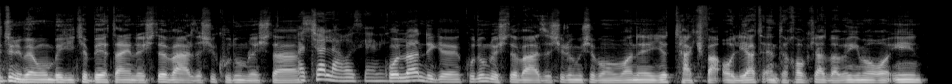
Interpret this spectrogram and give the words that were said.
می‌تونی بهمون بگی که بهترین رشته ورزشی کدوم رشته است؟ از چه لحاظ یعنی؟ کلا دیگه کدوم رشته ورزشی رو میشه به عنوان یه تک فعالیت انتخاب کرد و بگیم آقا این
